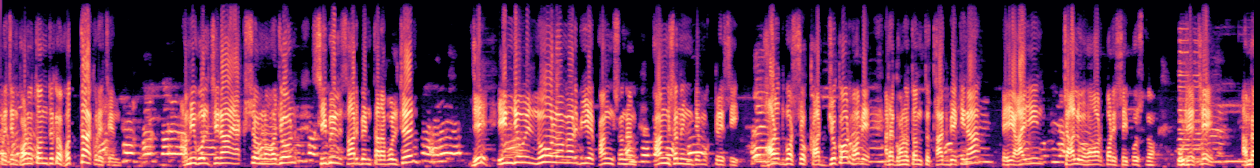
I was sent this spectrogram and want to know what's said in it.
করেছেন, গণতন্ত্রকে হত্যা করেছেন। আমি বলছি না, একশো জন সিভিল সার্ভেন্ট তারা বলছেন যে India will no longer be a functioning functioning democracy Bharatvarsha কার্যকরভাবে একটা গণতন্ত্র থাকবে কিনা, এই আইন চালু হওয়ার পরে সেই প্রশ্ন উঠেছে। আমরা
